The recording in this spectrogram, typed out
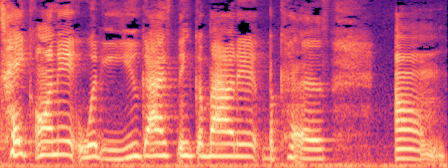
take on it. What do you guys think about it? Because um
